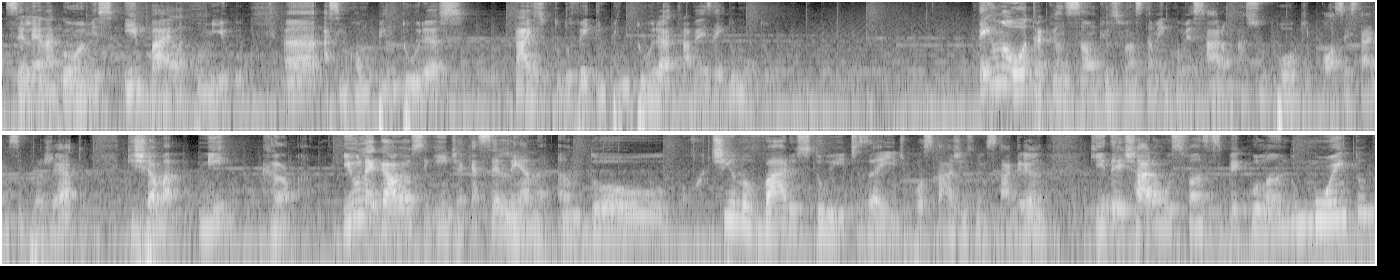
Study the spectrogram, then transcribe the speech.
Selena Gomes e Baila Comigo. Uh, assim como pinturas, tá? Isso tudo feito em pintura através aí do mundo. Tem uma outra canção que os fãs também começaram a supor que possa estar nesse projeto, que chama Me Cama. E o legal é o seguinte, é que a Selena andou curtindo vários tweets aí de postagens no Instagram que deixaram os fãs especulando muito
